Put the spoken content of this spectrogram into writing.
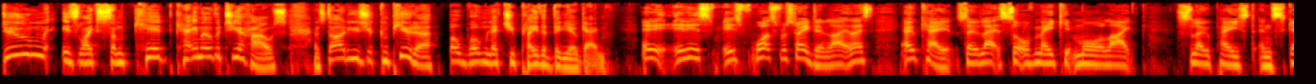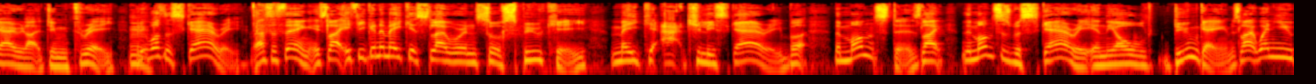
Doom is like some kid came over to your house and started using your computer, but won't let you play the video game. It, it is. It's what's frustrating. Like, let's okay. So let's sort of make it more like slow paced and scary, like Doom Three. But it wasn't scary. That's the thing. It's like if you're gonna make it slower and sort of spooky, make it actually scary. But the monsters, like the monsters, were scary in the old Doom games. Like when you,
